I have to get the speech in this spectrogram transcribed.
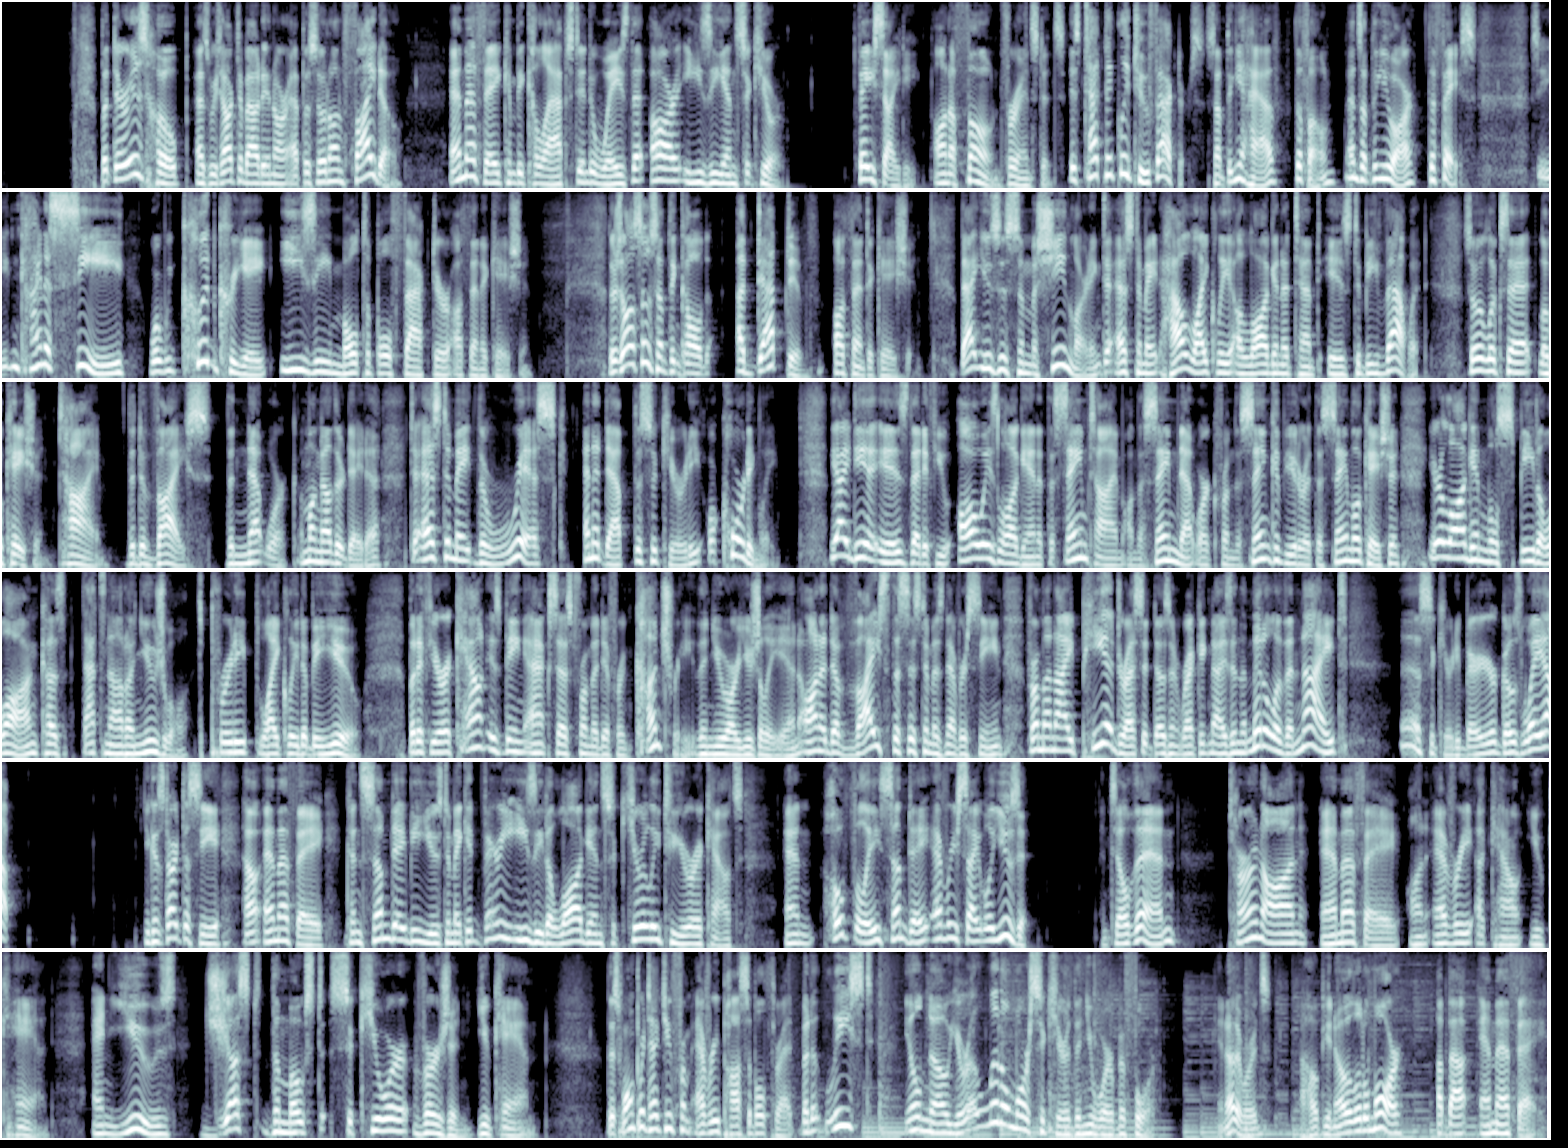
But there is hope, as we talked about in our episode on FIDO. MFA can be collapsed into ways that are easy and secure. Face ID on a phone, for instance, is technically two factors something you have, the phone, and something you are, the face. So you can kind of see where we could create easy multiple factor authentication. There's also something called adaptive authentication. That uses some machine learning to estimate how likely a login attempt is to be valid. So it looks at location, time, the device, the network, among other data, to estimate the risk and adapt the security accordingly. The idea is that if you always log in at the same time on the same network from the same computer at the same location, your login will speed along because that's not unusual. It's pretty likely to be you. But if your account is being accessed from a different country than you are usually in, on a device the system has never seen, from an IP address it doesn't recognize in the middle of the night, a security barrier goes way up you can start to see how MFA can someday be used to make it very easy to log in securely to your accounts, and hopefully someday every site will use it. Until then, turn on MFA on every account you can and use just the most secure version you can. This won't protect you from every possible threat, but at least you'll know you're a little more secure than you were before. In other words, I hope you know a little more about MFA.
